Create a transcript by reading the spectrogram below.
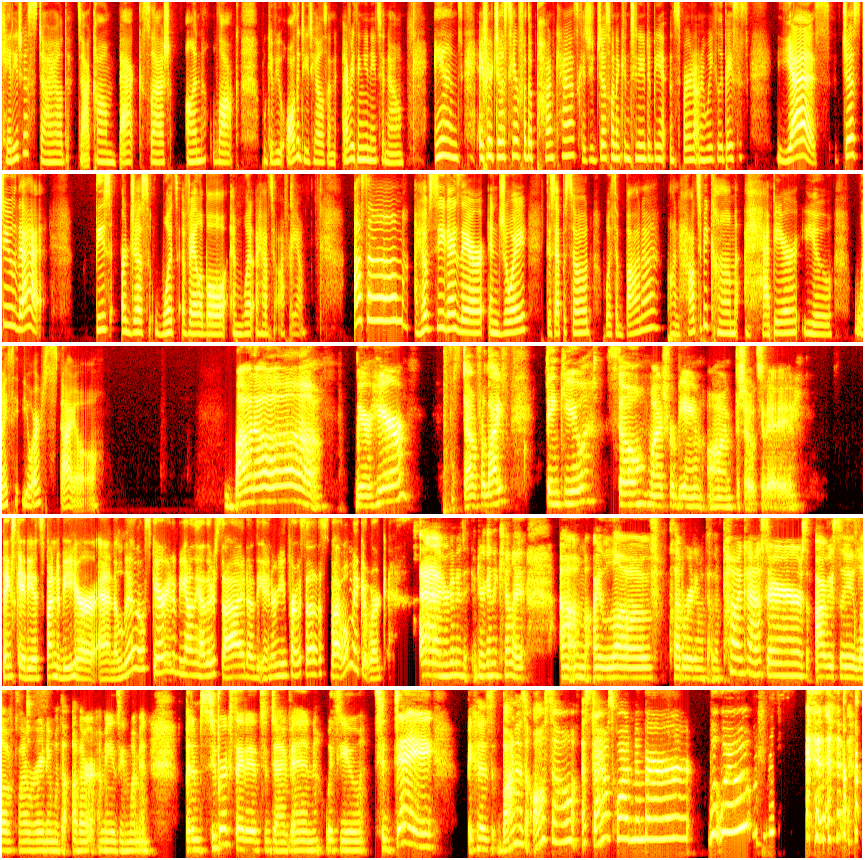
katiejuststyled.com backslash unlock will give you all the details on everything you need to know. And if you're just here for the podcast because you just want to continue to be inspired on a weekly basis, yes, just do that. These are just what's available and what I have to offer you. Awesome. I hope to see you guys there. Enjoy this episode with Bona on how to become a happier you with your style. Bona, we're here. Style for life. Thank you so much for being on the show today. Thanks, Katie. It's fun to be here and a little scary to be on the other side of the interview process, but we'll make it work. And you're gonna you're gonna kill it. Um, I love collaborating with other podcasters. Obviously, love collaborating with the other amazing women. But I'm super excited to dive in with you today because Bona is also a Style Squad member. Woo woo!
